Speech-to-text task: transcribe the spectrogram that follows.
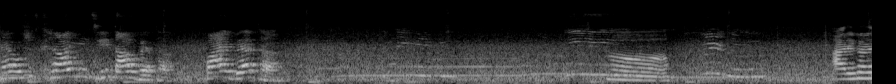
হ্যাঁ ওষুধ খাইয়েছি তাও ব্যথা। পায়ে ব্যথা। আর এখানে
